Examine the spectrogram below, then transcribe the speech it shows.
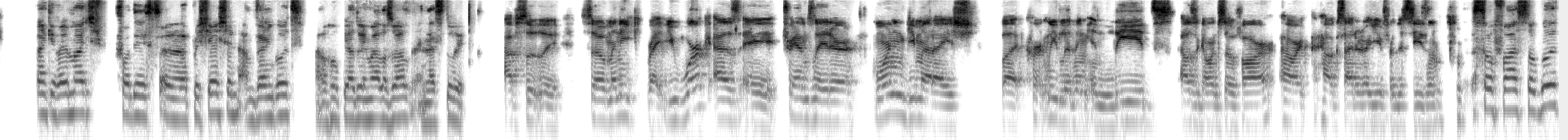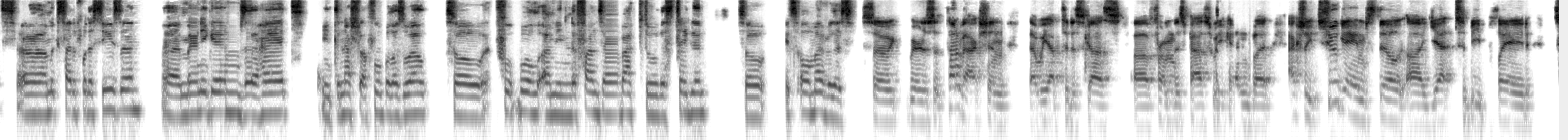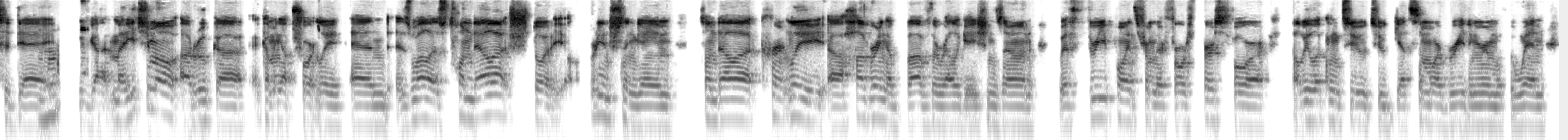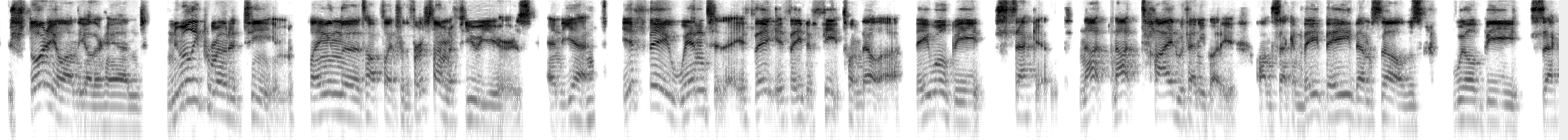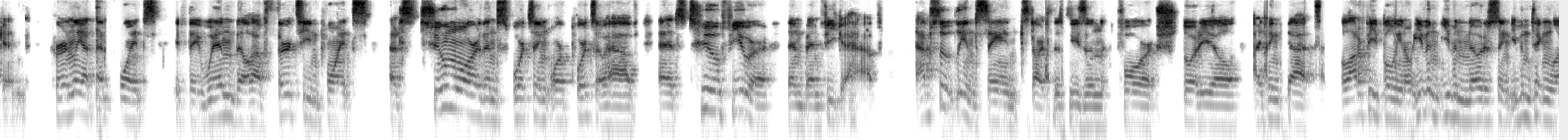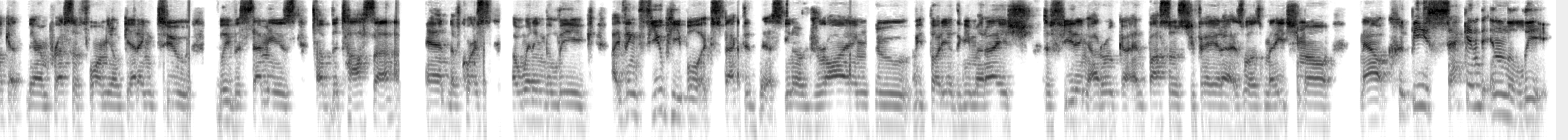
Thank you very much for this uh, appreciation. I'm very good. I hope you are doing well as well, and let's do it. Absolutely. So, Manique, right, you work as a translator, born in Guimarães, but currently living in Leeds. How's it going so far? How are, how excited are you for this season? so far, so good. Uh, I'm excited for the season. Uh, many games ahead, international football as well. So football, I mean, the fans are back to the stadium. So it's all marvelous. So there's a ton of action that we have to discuss uh, from this past weekend, but actually two games still uh, yet to be played today. Uh-huh. We've got Marítimo Arouca coming up shortly, and as well as Tondela Estoril. Pretty interesting game. Tondela currently uh, hovering above the relegation zone with three points from their first, first four. They'll be looking to to get some more breathing room with the win. Estoril, on the other hand, newly promoted team playing in the top flight for the first time in a few years, and yet uh-huh if they win today, if they if they defeat Tondela, they will be second, not not tied with anybody on second. They they themselves will be second. Currently at 10 points. If they win, they'll have 13 points. That's two more than Sporting or Porto have, and it's two fewer than Benfica have absolutely insane start to the season for Estoril. I think that a lot of people, you know, even even noticing, even taking a look at their impressive form, you know, getting to I believe the semis of the Taça and of course uh, winning the league. I think few people expected this, you know, drawing to Vitória de Guimarães, defeating Arouca and Paços de as well as Marítimo. Now could be second in the league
